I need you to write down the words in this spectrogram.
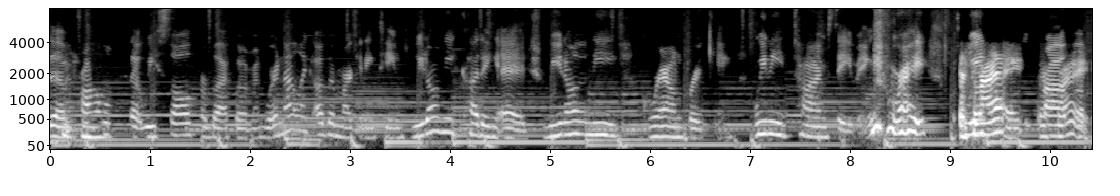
The mm-hmm. problems that we solve for black women we're not like other marketing teams. We don't need cutting edge. We don't need groundbreaking. We need time saving right? That's we right. that's right.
